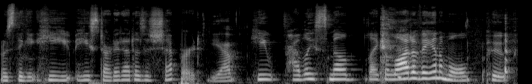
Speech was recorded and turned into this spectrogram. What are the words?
I was thinking he he started out as a shepherd. Yep. He probably smelled like a lot of animal poop.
